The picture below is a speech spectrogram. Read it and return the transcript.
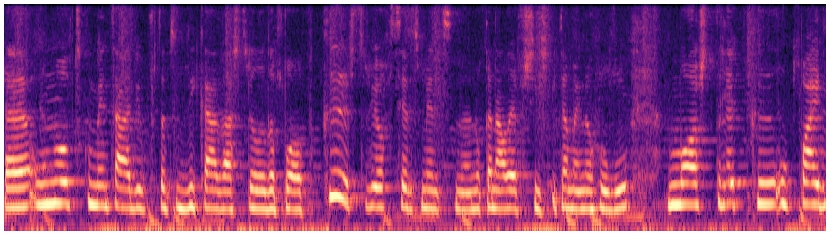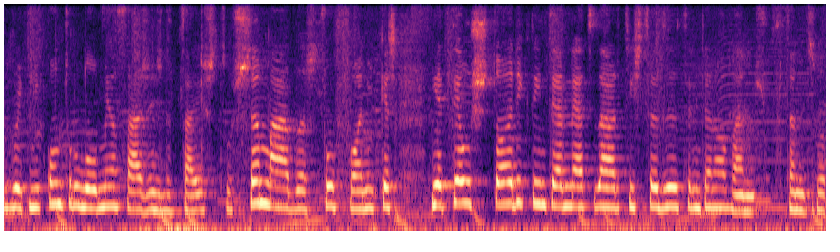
Ah, um novo documentário, portanto, dedicado à estrela da pop, que estreou recentemente na- no canal FX e também na Hulu, mostra que o pai de Britney controlou mensagens de texto, chamadas telefónicas e até o histórico de internet da artista de 39 anos. Portanto,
